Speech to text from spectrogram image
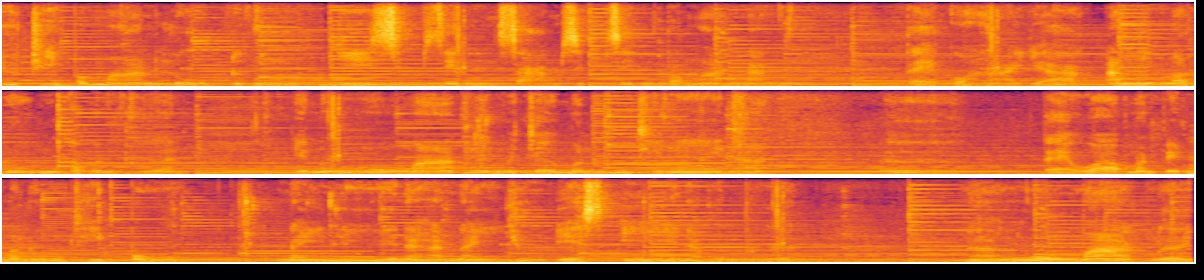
อยู่ที่ประมาณลูกดึง 20 เซน 30 เซนประมาณนั้น แต่ก็หายาก อันนี้มารุมครับเพื่อนๆเดี๋ยวหนูงงมากเลยมาเจอมารุมที่นี่นะ เออ แต่ว่ามันเป็นมารุมที่ปลูกในนี้นะคะใน USA นะเพื่อนๆนะงงมากเลย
